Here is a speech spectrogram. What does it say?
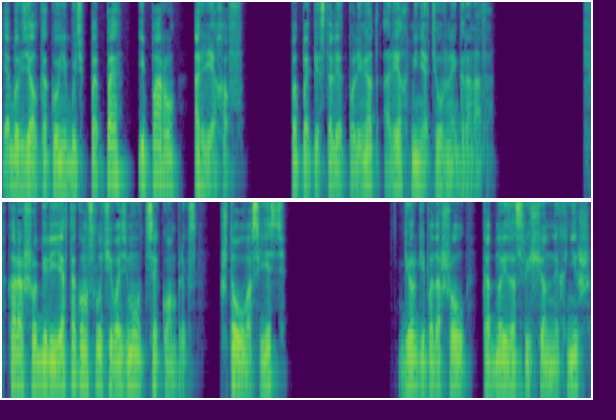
Я бы взял какой-нибудь ПП и пару орехов. ПП пистолет-пулемет, орех, миниатюрная граната. Хорошо, бери. Я в таком случае возьму С-комплекс. Что у вас есть? Георгий подошел к одной из освещенных ниш,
